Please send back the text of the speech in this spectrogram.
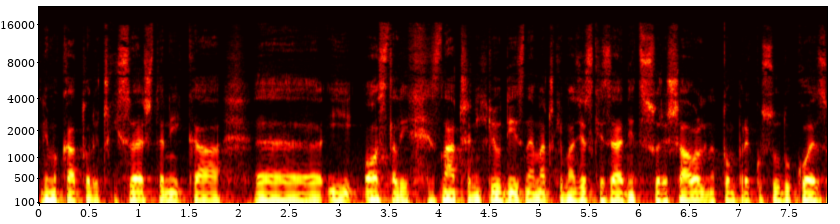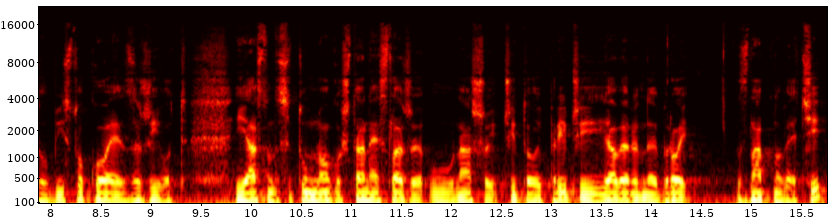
rimokatoličkih sveštenika e, i ostalih značajnih ljudi iz Nemačke mađarske zajednice su rešavali na tom preku sudu ko je za ubistvo, ko je za život. I jasno da se tu mnogo šta ne slaže u našoj čitovoj priči i ja verujem da je broj znatno veći,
